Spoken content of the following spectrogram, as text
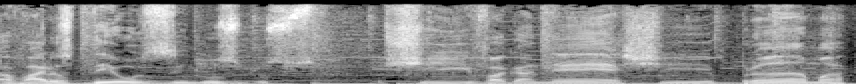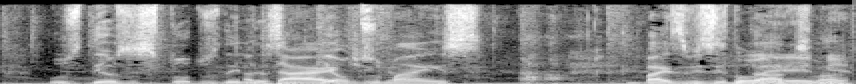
há vários deuses hindus, os Shiva, Ganesh, Brahma, os deuses todos deles assim, que é um dos mais mais visitados lá. Boêmia.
